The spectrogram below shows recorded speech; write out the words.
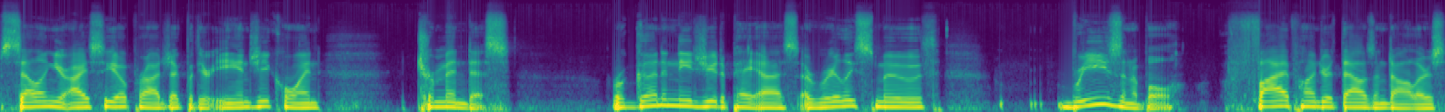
selling your ICO project with your ENG coin, tremendous. We're going to need you to pay us a really smooth, reasonable $500,000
